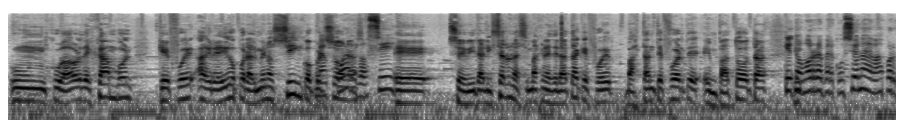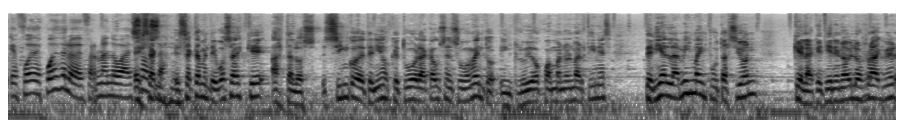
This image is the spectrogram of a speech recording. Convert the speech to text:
un jugador de handball que fue agredido por al menos cinco personas. Eh, se viralizaron las imágenes del ataque, fue bastante fuerte, en patota. Que tomó repercusión además porque fue después de lo de Fernando Valsosa. exactamente, vos sabés que hasta los cinco detenidos que tuvo la causa en su momento, incluido Juan Manuel Martínez, tenían la misma imputación que la que tienen hoy los rugby,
